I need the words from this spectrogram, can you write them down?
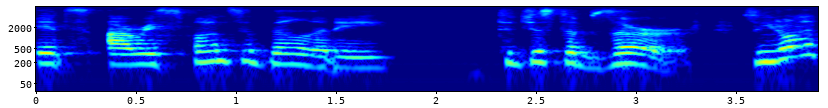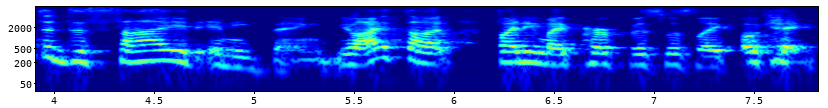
it's our responsibility to just observe. So you don't have to decide anything. You know, I thought finding my purpose was like, okay,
